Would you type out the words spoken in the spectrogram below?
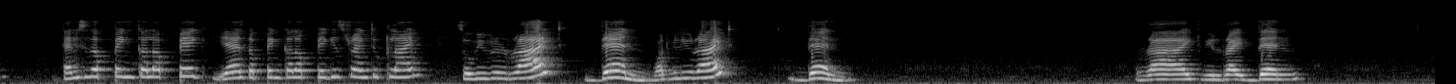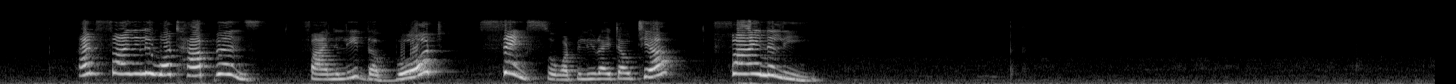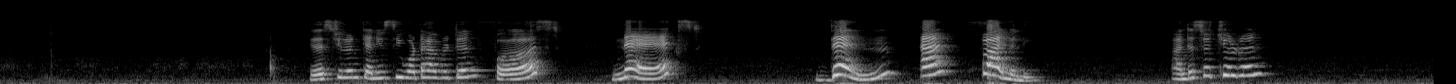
Can you see the pink color pig? Yes, the pink color pig is trying to climb. So we will write then. What will you write? Then. Right, we'll write then. And finally, what happens? Finally, the boat sinks. So, what will you write out here? Finally. Yes, children, can you see what I have written? First, next, then, and finally. Understood, children?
